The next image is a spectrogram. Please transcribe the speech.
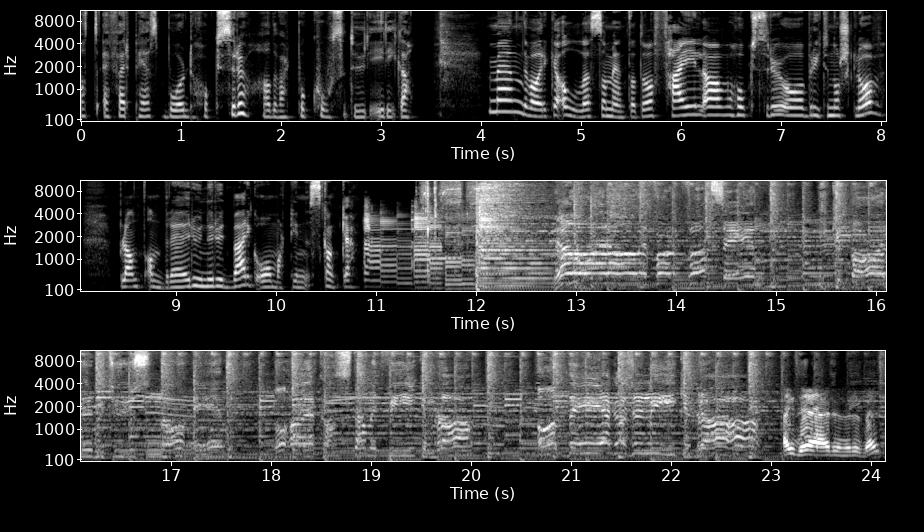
at FrPs Bård Hoksrud hadde vært på kosetur i Riga. Men det var ikke alle som mente at det var feil av Hoksrud å bryte norsk lov, blant andre Rune Rudberg og Martin Skanke. Ja, nå er alle folk fått se Ikke bare de tusen og en Nå har jeg kasta mitt fikenblad Og det er kanskje like bra Hei, det er Rune Rudberg.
